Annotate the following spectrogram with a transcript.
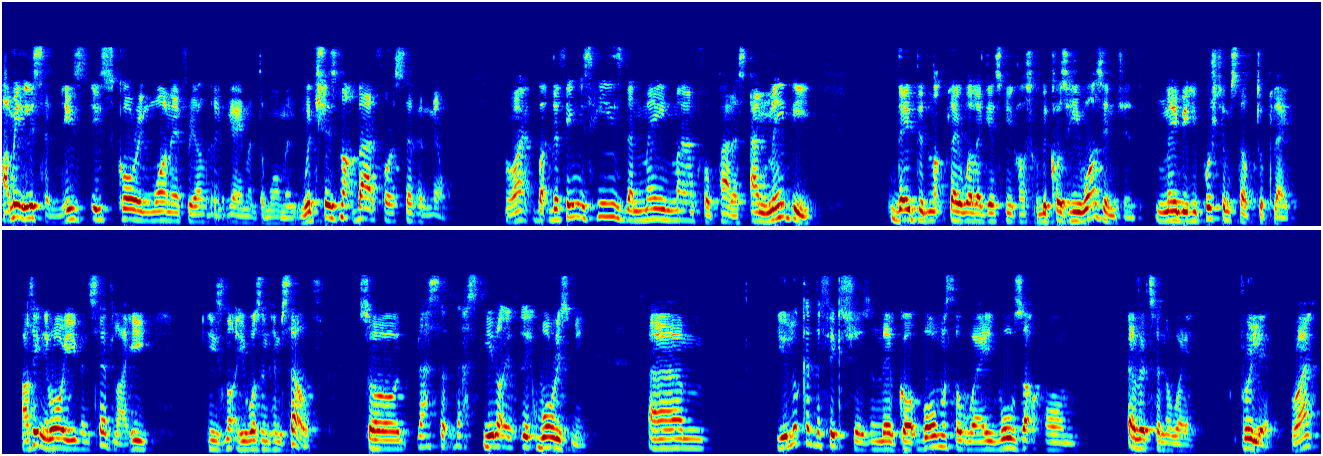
I mean, listen, he's he's scoring one every other game at the moment, which is not bad for a seven 0 right? But the thing is, he's the main man for Palace, and maybe they did not play well against Newcastle because he was injured. Maybe he pushed himself to play. I think Roy even said like he he's not he wasn't himself. So that's that's you know it, it worries me. Um, you look at the fixtures and they've got Bournemouth away, Wolves at home, Everton away. Brilliant, right?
